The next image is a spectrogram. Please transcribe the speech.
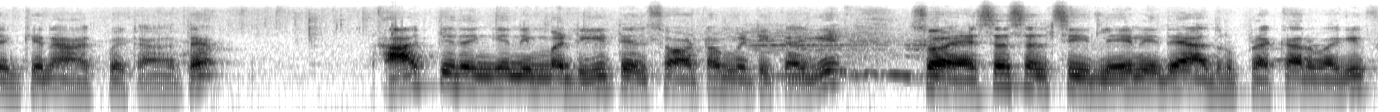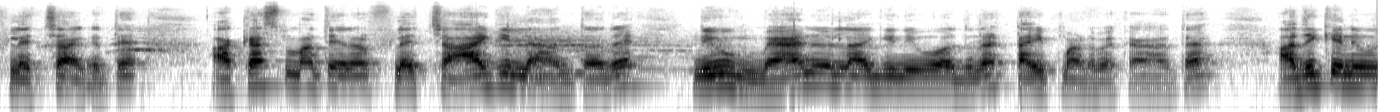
ಸಂಖ್ಯೆನ ಹಾಕಬೇಕಾಗತ್ತೆ. ಆಗ್ತಿದ್ದಂಗೆ ನಿಮ್ಮ ಡೀಟೇಲ್ಸು ಆಟೋಮೆಟಿಕ್ಕಾಗಿ so S S L C ಇಲ್ಲಿ ಏನಿದೆ ಅದ್ರ ಪ್ರಕಾರವಾಗಿ ಫ್ಲೆಚ್ ಆಗುತ್ತೆ. ಅಕಸ್ಮಾತ್ ಏನಾದ್ರು ಫ್ಲೆಚ್ ಆಗಿಲ್ಲ ಅಂತಂದರೆ ನೀವು ಮ್ಯಾನ್ಯಲ್ ಆಗಿ ನೀವು ಅದನ್ನು ಟೈಪ್ ಮಾಡಬೇಕಾಗತ್ತೆ. ಅದಕ್ಕೆ ನೀವು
